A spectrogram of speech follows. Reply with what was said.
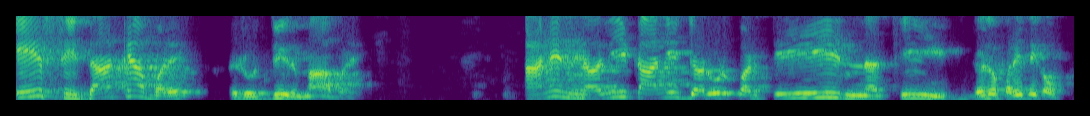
એ સીધા ક્યાં ભળે? રુધિરમાં ભળે. આને નલિકાની જરૂર પડતી નથી. જોજો, ફરીથી કહું.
